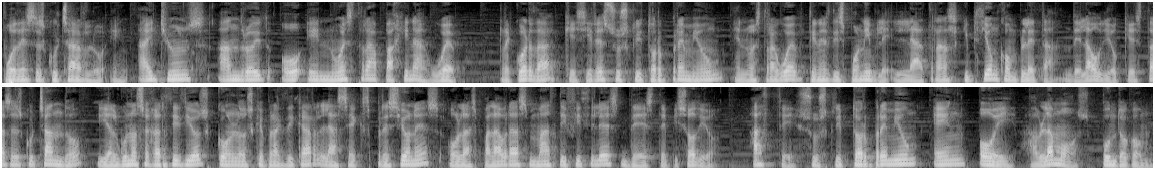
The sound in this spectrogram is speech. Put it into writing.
Puedes escucharlo en iTunes, Android o en nuestra página web. Recuerda que si eres suscriptor premium, en nuestra web tienes disponible la transcripción completa del audio que estás escuchando y algunos ejercicios con los que practicar las expresiones o las palabras más difíciles de este episodio. Hazte suscriptor premium en hoyhablamos.com.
